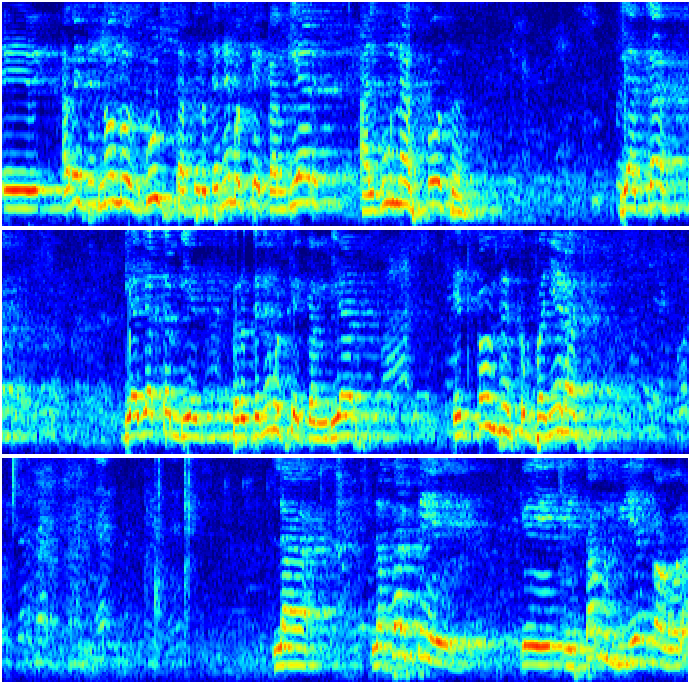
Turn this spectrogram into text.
eh, a veces no nos gusta, pero tenemos que cambiar algunas cosas. Y acá, y allá también, pero tenemos que cambiar. Entonces, compañeras, la, la parte que estamos viviendo ahora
